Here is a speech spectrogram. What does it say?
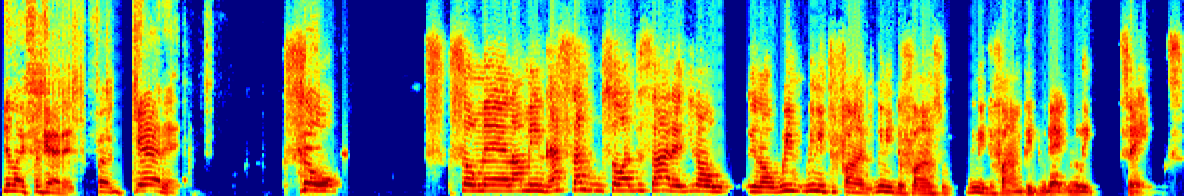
You're like, forget it, forget it. So, so man, I mean, that's so. I decided, you know, you know, we we need to find we need to find some we need to find people that really sings.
